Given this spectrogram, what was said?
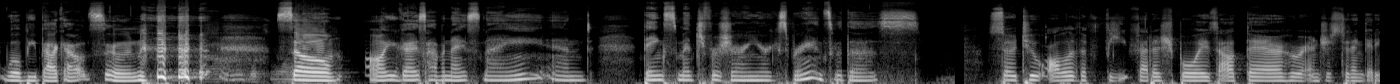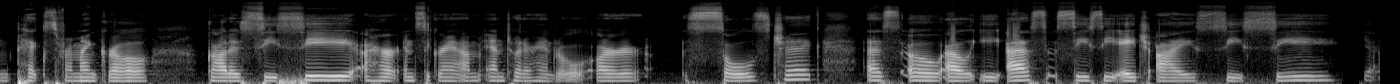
we'll be back out soon. so, all you guys have a nice night, and thanks, Mitch, for sharing your experience with us. So, to all of the feet fetish boys out there who are interested in getting pics from my girl, Goddess CC, her Instagram and Twitter handle are Souls Chick, S O L E S C C H I C C, Yeah.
